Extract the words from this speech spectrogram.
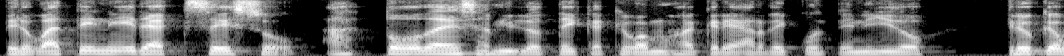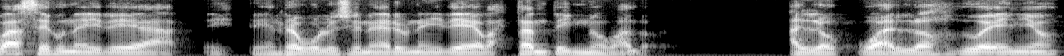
pero va a tener acceso a toda esa biblioteca que vamos a crear de contenido. Creo que va a ser una idea este, revolucionaria, una idea bastante innovadora. A lo cual los dueños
